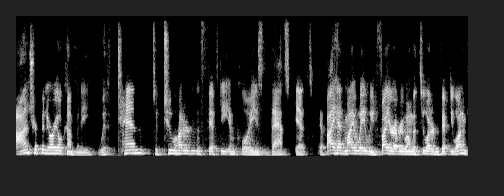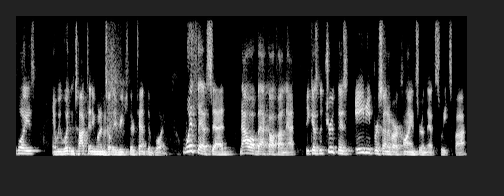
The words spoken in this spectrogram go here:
entrepreneurial company with 10 to 250 employees. That's it. If I had my way, we'd fire everyone with 251 employees and we wouldn't talk to anyone until they reached their 10th employee. With that said, now I'll back off on that because the truth is 80% of our clients are in that sweet spot.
